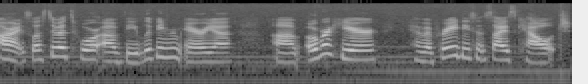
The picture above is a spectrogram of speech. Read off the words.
All right, so let's do a tour of the living room area. Um, over here, you have a pretty decent sized couch.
